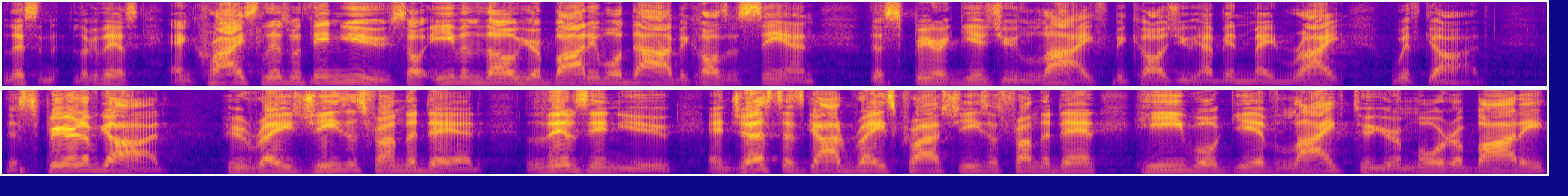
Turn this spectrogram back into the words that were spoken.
listen, look at this. And Christ lives within you, so even though your body will die because of sin, the Spirit gives you life because you have been made right with God. The Spirit of God, who raised Jesus from the dead, lives in you. And just as God raised Christ Jesus from the dead, He will give life to your mortal body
